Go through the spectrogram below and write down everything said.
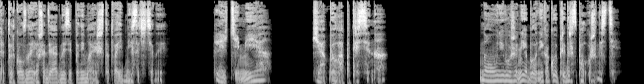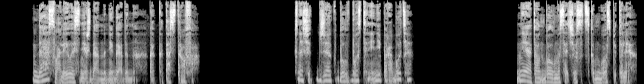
Как только узнаешь о диагнозе, понимаешь, что твои дни сочтены. Лейкемия? Я была потрясена. Но у него же не было никакой предрасположенности. Да, свалилась нежданно-негаданно, как катастрофа. Значит, Джек был в Бостоне не по работе? Нет, он был в Массачусетском госпитале.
